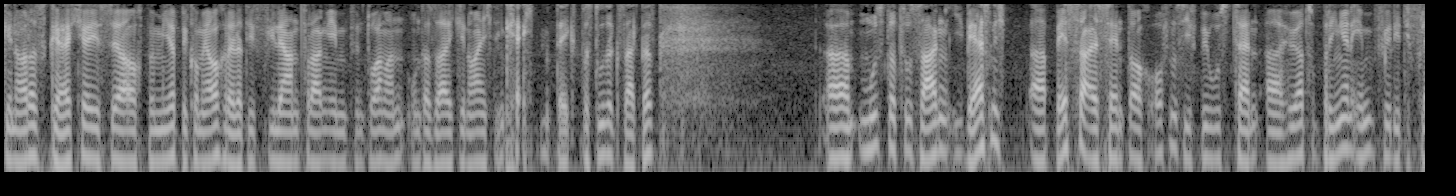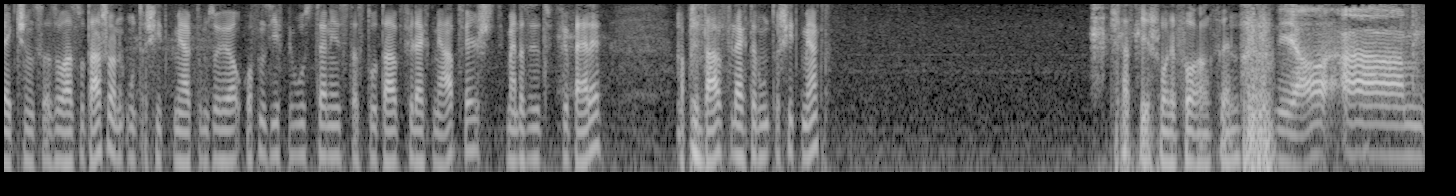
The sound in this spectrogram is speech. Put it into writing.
Genau das gleiche ist ja auch bei mir, bekomme ja auch relativ viele Anfragen eben für den Tormann und da sage ich genau eigentlich den gleichen Text, was du da gesagt hast. Äh, muss dazu sagen, wäre es nicht äh, besser als Center auch Offensivbewusstsein äh, höher zu bringen, eben für die Deflections? Also hast du da schon einen Unterschied gemerkt, umso höher Offensivbewusstsein ist, dass du da vielleicht mehr abfällst? Ich meine, das ist jetzt für beide. Habt ihr da vielleicht einen Unterschied gemerkt? Ich lasse dir schon mal den Vorrang, Sven. Ja, ähm,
